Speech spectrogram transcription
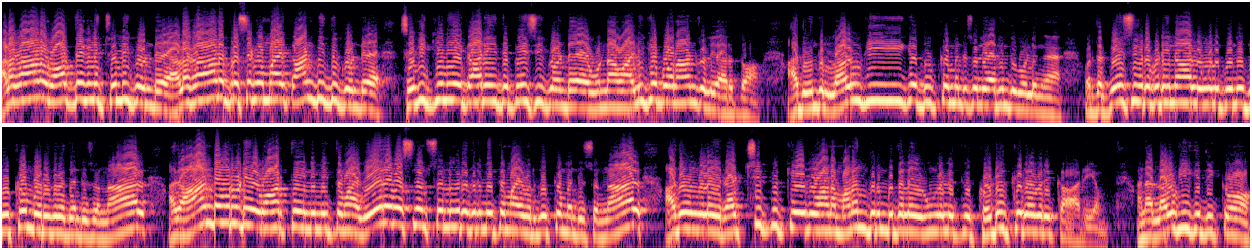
அழகான வார்த்தைகளை சொல்லிக்கொண்டு அழகான பிரசங்கமாய் காண்பித்து கொண்டு செவிக்கினிய காரியத்தை பேசிக்கொண்டு உன்னை அவன் அழிக்க போறான்னு சொல்லி அர்த்தம். அது வந்து லௌகீக துக்கம் என்று சொல்லி அறிந்து கொள்ளுங்க. ஒருத்தர் பேசுகிறபடினால் உங்களுக்கு வந்து துக்கம் வருகிறது என்று சொன்னால் அது ஆண்டவருடைய வார்த்தை நிமித்தமாய் வேத வசனம் சொல்லுகிறது நிமித்தமாய் ஒரு துக்கம் என்று சொன்னால் அது உங்களை ரட்சிப்புக்கு ஏதுவான மனம் திரும்புதலை உங்களுக்கு கொடுக்கிற ஒரு காரியம். ஆனால் லௌகீக துக்கம்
